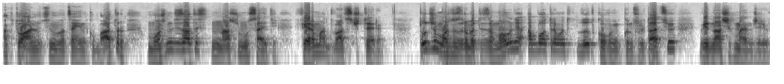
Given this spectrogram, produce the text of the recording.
Актуальну ціну на цей інкубатор можна дізнатись на нашому сайті Ферма24. Тут же можна зробити замовлення або отримати додаткову консультацію від наших менеджерів.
